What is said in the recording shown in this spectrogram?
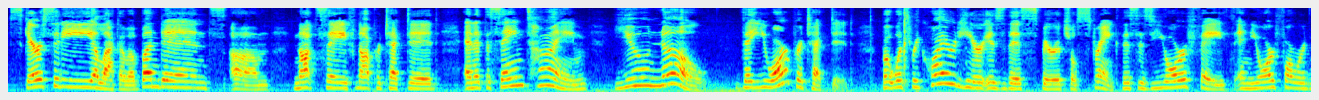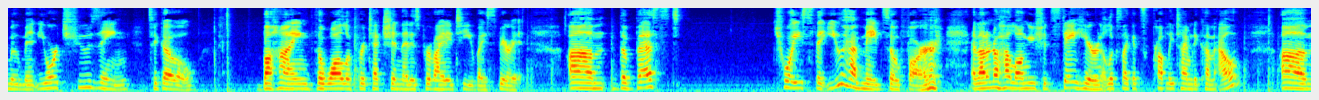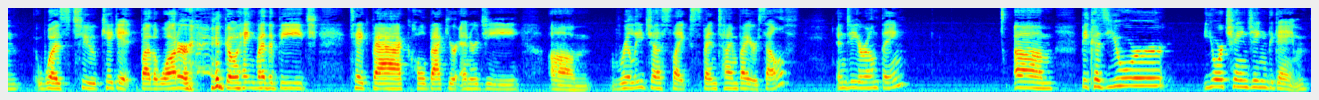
scarcity, a lack of abundance, um, not safe, not protected. And at the same time, you know that you are protected. But what's required here is this spiritual strength. This is your faith and your forward movement. You're choosing to go behind the wall of protection that is provided to you by spirit. Um, the best choice that you have made so far, and I don't know how long you should stay here, and it looks like it's probably time to come out, um, was to kick it by the water, go hang by the beach, take back, hold back your energy, um, really just like spend time by yourself and do your own thing. Um, because you're, you're changing the game.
